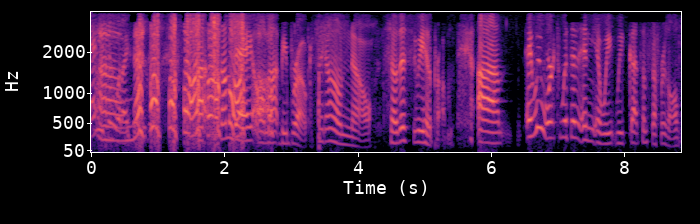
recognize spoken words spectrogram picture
anything oh, what I said. do. Uh, someday I'll not be broke. It's like, oh no. So this we had a problem, um, and we worked with it, and you know, we we got some stuff resolved.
